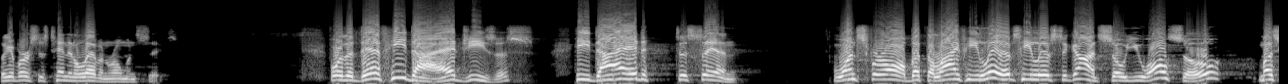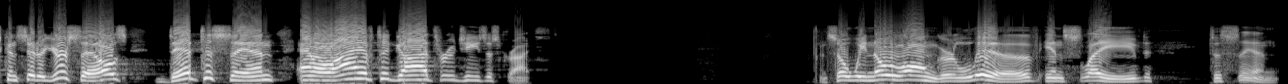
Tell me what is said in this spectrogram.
Look at verses 10 and 11, Romans 6. For the death he died, Jesus, he died to sin once for all. But the life he lives, he lives to God. So you also must consider yourselves dead to sin and alive to God through Jesus Christ. And so we no longer live enslaved to sin.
